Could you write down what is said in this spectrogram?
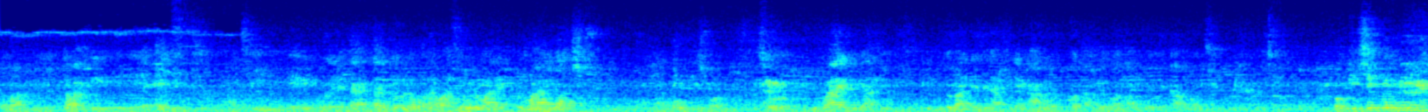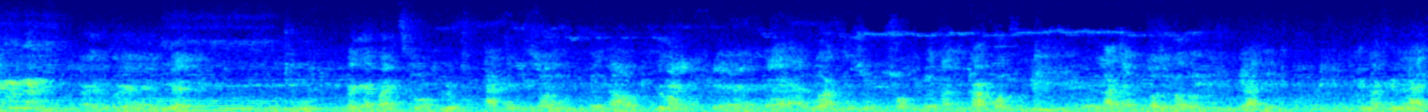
ló máa fi fi edit àti èyí wọ́n ní lọ one hour àti ló máa ló máa láti fún ìṣọ̀ so why do you have ìlú tó bá dé sílẹ̀ àti lẹ́ka lọ kọ́tà lọ kọ́tà lọ capcut. ok ṣé pé ní ẹ̀ẹ́dẹ̀ẹ́dẹ́ megabytes to upload. I think this one will be better. No, uh, uh, no, I think this one will be better. The camcorder will be eh, larger because a lot of things will be added. I feel like,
